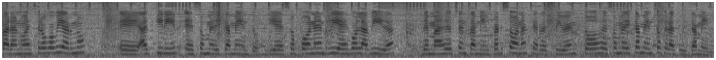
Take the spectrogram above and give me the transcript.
para nuestro gobierno eh, adquirir esos medicamentos y eso pone en riesgo la vida de más de 80 mil personas que reciben todos esos medicamentos gratuitamente.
